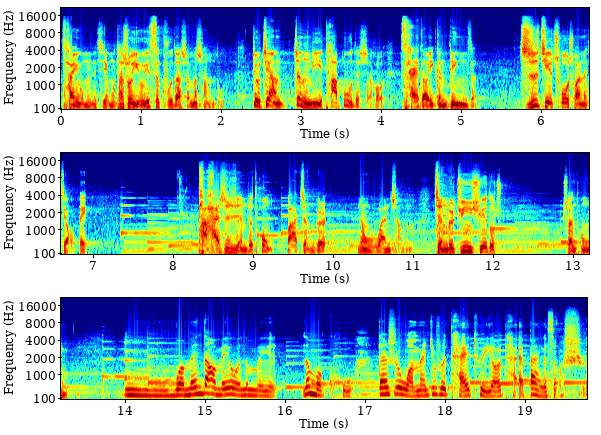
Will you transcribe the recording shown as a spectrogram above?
参与我们的节目。他说有一次苦到什么程度？就这样正立踏步的时候，踩到一根钉子，直接戳穿了脚背。他还是忍着痛把整个任务完成了，整个军靴都穿通了。嗯，我们倒没有那么那么苦，但是我们就是抬腿要抬半个小时，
